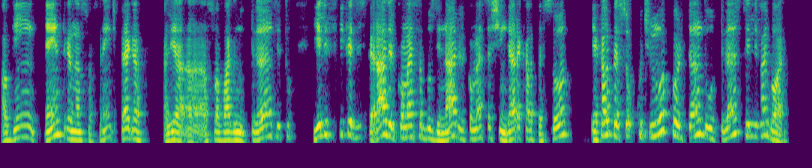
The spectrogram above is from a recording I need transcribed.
Alguém entra na sua frente, pega ali a, a, sua vaga no trânsito, e ele fica desesperado, ele começa a buzinar, ele começa a xingar aquela pessoa, e aquela pessoa continua cortando o trânsito e ele vai embora.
